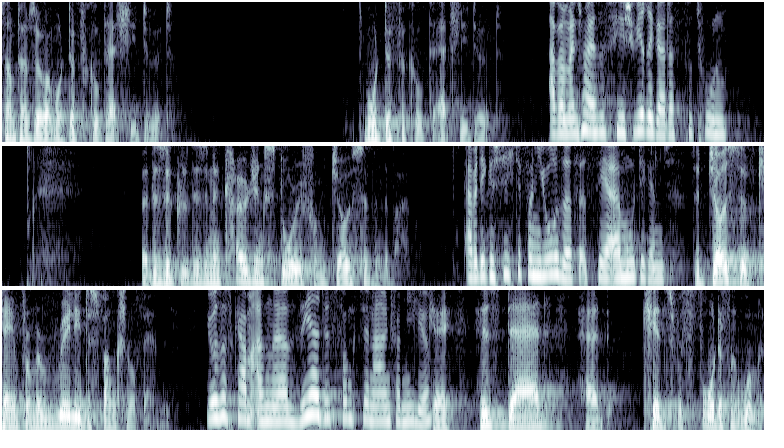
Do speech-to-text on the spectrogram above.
sometimes a lot more difficult to actually do it. It's more difficult to actually do it. Aber manchmal ist es viel schwieriger, das zu tun. But there's, a, there's an encouraging story from Joseph in the Bible. Aber die Geschichte von Josef ist sehr ermutigend. So Joseph came from a really dysfunctional family. Josef kam aus einer sehr dysfunktionalen Familie. Okay, his dad had kids with four different women.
